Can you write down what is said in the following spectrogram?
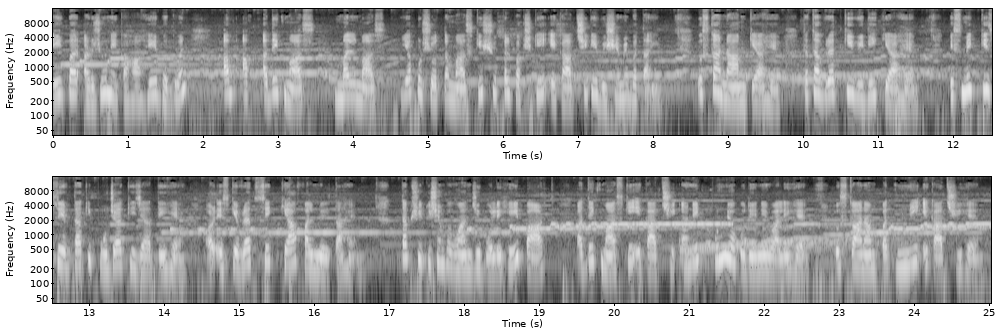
एक बार अर्जुन ने कहा, हे भगवान, अब आप अधिक मास, मल मास या पुरुषोत्तम मास की शुक्ल पक्ष की एकादशी के विषय में बताएँ उसका नाम क्या है तथा व्रत की विधि क्या है? इसमें किस देवता की पूजा की जाती है और इसके व्रत से क्या फल मिलता है? तब श्री कृष्ण भगवान जी बोले, हे पार्थ, अधिक मास की एकादशी अनेक पुण्यों को देने वाली है। उसका नाम पद्मिनी एकादशी है।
